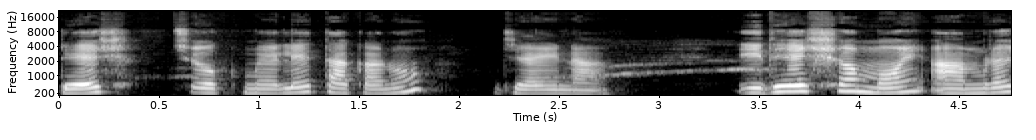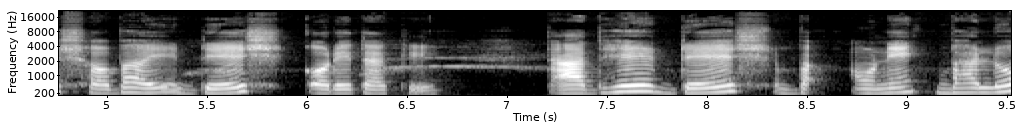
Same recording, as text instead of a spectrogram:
দেশ চোখ মেলে তাকানো যায় না। ঈদের সময় আমরা সবাই দেশ করে থাকি, তাদের দেশ অনেক ভালো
